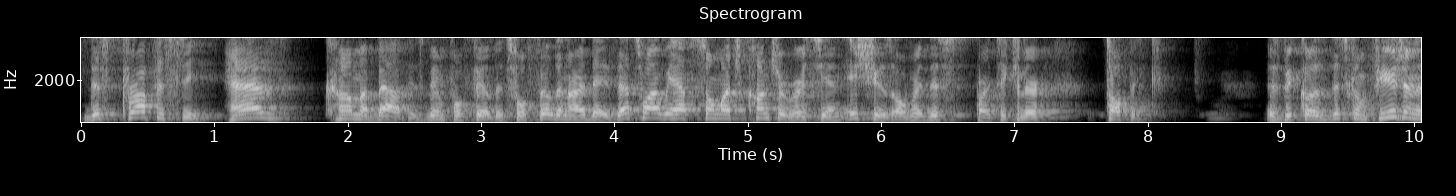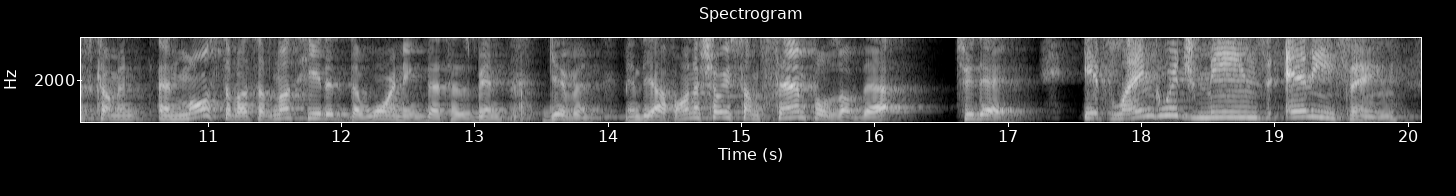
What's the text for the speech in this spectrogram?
this prophecy has come about, it's been fulfilled. It's fulfilled in our days. That's why we have so much controversy and issues over this particular topic. Is because this confusion is coming, and most of us have not heeded the warning that has been given in the Alpha. I want to show you some samples of that today. If language means anything,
